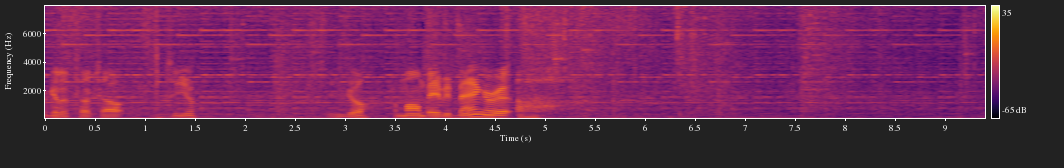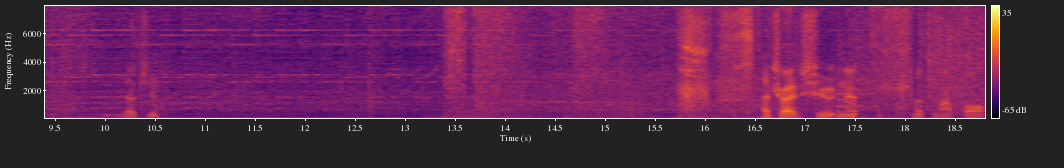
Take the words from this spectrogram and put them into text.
I'll get a touch out to you. There you go. Come on, baby. Banger it. Ah. That's you. I tried shooting it. That's my fault.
